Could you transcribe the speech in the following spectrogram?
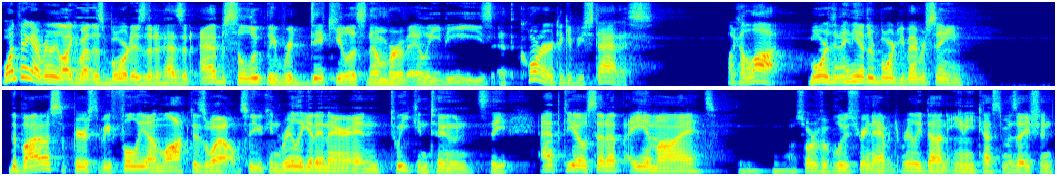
One thing I really like about this board is that it has an absolutely ridiculous number of LEDs at the corner to give you status. Like a lot. More than any other board you've ever seen. The BIOS appears to be fully unlocked as well, so you can really get in there and tweak and tune. It's the Aptio setup, AMI. It's sort of a blue screen. They haven't really done any customization.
